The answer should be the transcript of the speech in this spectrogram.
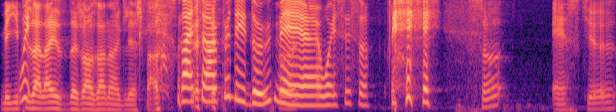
mais il est plus à l'aise de jaser en anglais, je pense. ben, c'est un peu des deux, mais oui, euh, ouais, c'est ça. ça, est-ce que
